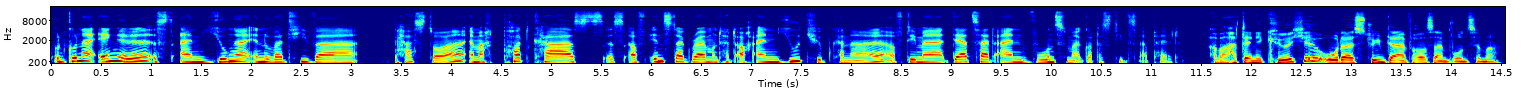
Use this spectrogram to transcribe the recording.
Und Gunnar Engel ist ein junger, innovativer Pastor. Er macht Podcasts, ist auf Instagram und hat auch einen YouTube-Kanal, auf dem er derzeit einen Wohnzimmergottesdienst abhält. Aber hat er eine Kirche oder streamt er einfach aus seinem Wohnzimmer?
